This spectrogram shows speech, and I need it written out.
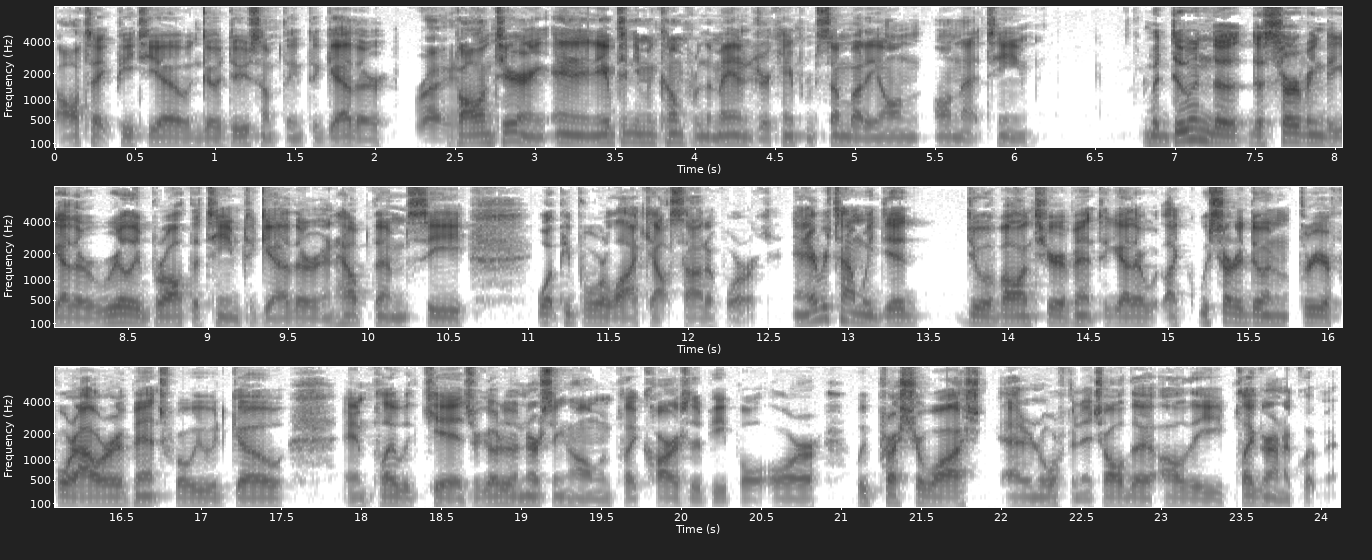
all take PTO and go do something together, right. volunteering, and it didn't even come from the manager; it came from somebody on on that team. But doing the the serving together really brought the team together and helped them see what people were like outside of work. And every time we did do a volunteer event together, like we started doing three or four hour events where we would go and play with kids, or go to a nursing home and play cars with people, or we pressure washed at an orphanage, all the all the playground equipment,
